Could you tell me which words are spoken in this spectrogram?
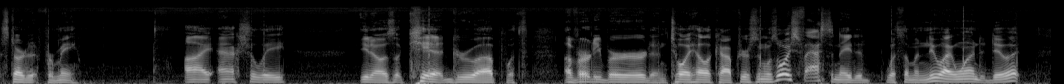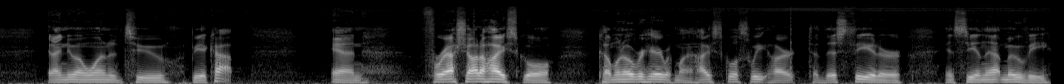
started for me. I actually, you know, as a kid grew up with a vertibird and toy helicopters and was always fascinated with them and knew I wanted to do it. And I knew I wanted to be a cop. And fresh out of high school, coming over here with my high school sweetheart to this theater and seeing that movie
